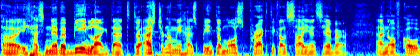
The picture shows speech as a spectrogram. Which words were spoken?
uh, it has never been like that. The astronomy has been the most practical science ever, and of course,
